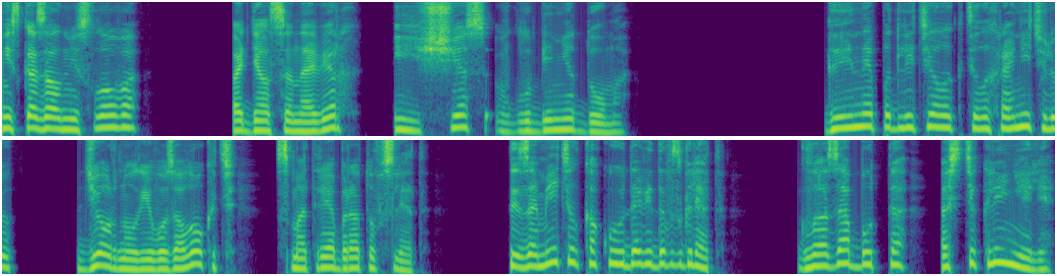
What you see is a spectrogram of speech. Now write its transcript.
Не сказал ни слова, поднялся наверх и исчез в глубине дома. Гайне подлетела к телохранителю, дернул его за локоть, смотря брату вслед. «Ты заметил, какой у Давида взгляд? Глаза будто остекленели.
